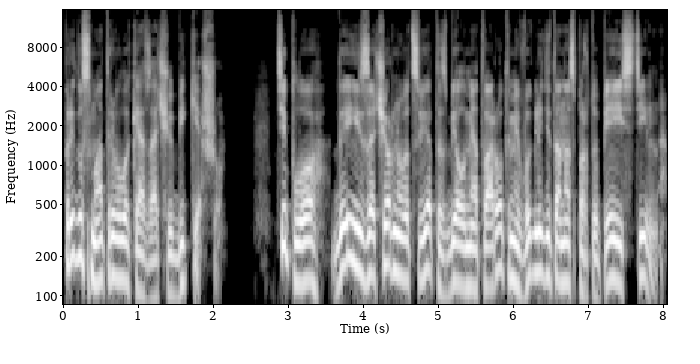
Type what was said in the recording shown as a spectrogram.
предусматривала казачью бекешу. Тепло, да и из-за черного цвета с белыми отворотами выглядит она с портупеей стильно.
